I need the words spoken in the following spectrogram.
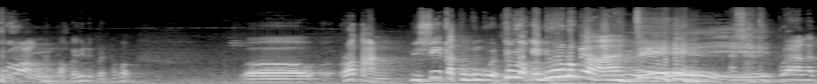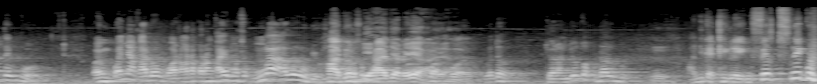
buang pakai ini friend apa Eh, rotan disikat punggung gue buang ya duduk lah anjing Wih. sakit banget tuh bu Wah, banyak aduh anak-anak orang kaya masuk enggak bu dihajar semua Dihajar, iya, Gua- iya. gua- gua tuh jalan jongkok ke dalam bu anjing kayak killing fields nih gue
